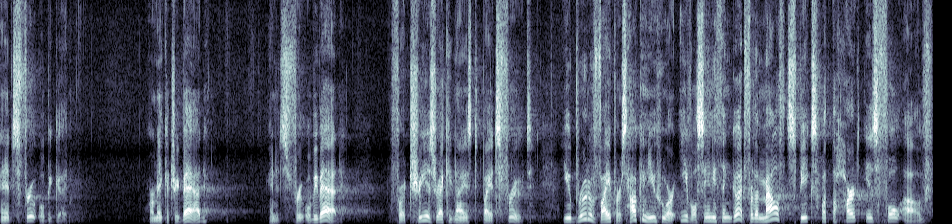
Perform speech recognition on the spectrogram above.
and its fruit will be good. Or make a tree bad, and its fruit will be bad. For a tree is recognized by its fruit. You brood of vipers, how can you who are evil say anything good? For the mouth speaks what the heart is full of.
